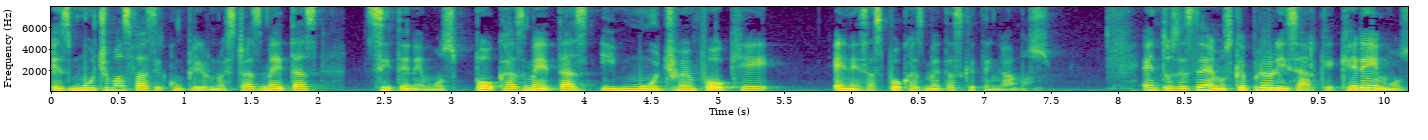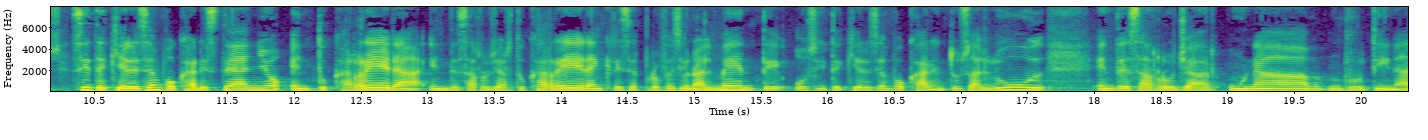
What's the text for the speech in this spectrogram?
Es mucho más fácil cumplir nuestras metas si tenemos pocas metas y mucho enfoque en esas pocas metas que tengamos. Entonces tenemos que priorizar qué queremos. Si te quieres enfocar este año en tu carrera, en desarrollar tu carrera, en crecer profesionalmente, o si te quieres enfocar en tu salud, en desarrollar una rutina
